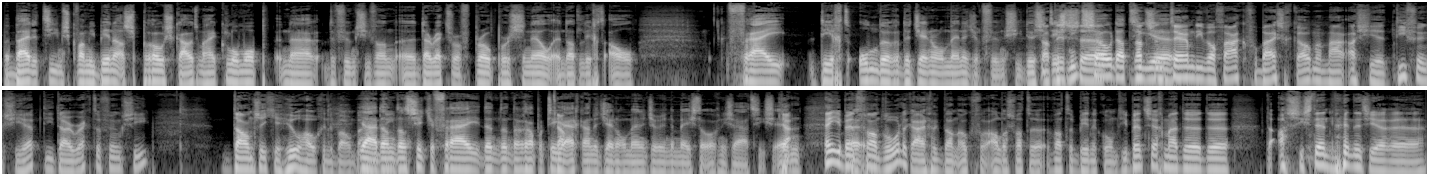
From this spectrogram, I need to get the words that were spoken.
Bij beide teams kwam hij binnen als pro-scout, maar hij klom op naar de functie van Director of Pro Personnel. En dat ligt al vrij dicht onder de general manager functie. Dus het is, niet eh, zo dat, dat hij... is een eh, term die wel vaker voorbij is gekomen. Maar als je die functie hebt, die director functie, dan zit je heel hoog in de boom. bij ja, dan, dan zit je vrij... Dan, dan, dan rapporteer je Ja. eigenlijk aan de general manager in de meeste organisaties. Ja, En en je bent eh, verantwoordelijk eigenlijk dan ook voor alles wat er, wat er binnenkomt. Je bent zeg maar de, de, de assistent manager.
